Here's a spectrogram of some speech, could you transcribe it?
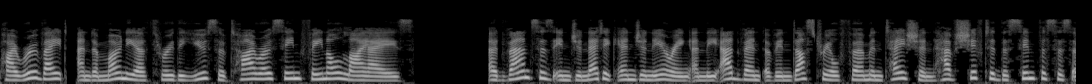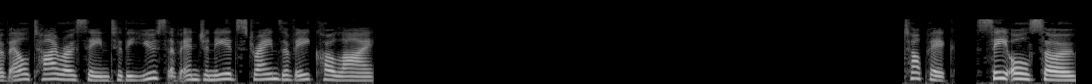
pyruvate, and ammonia through the use of tyrosine phenol lyase. Advances in genetic engineering and the advent of industrial fermentation have shifted the synthesis of L-tyrosine to the use of engineered strains of E. coli. See also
